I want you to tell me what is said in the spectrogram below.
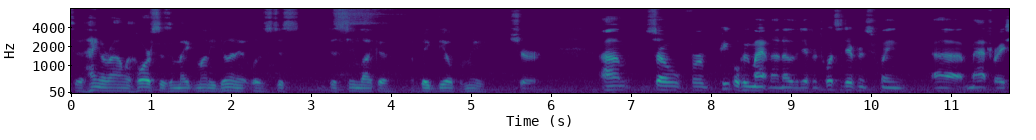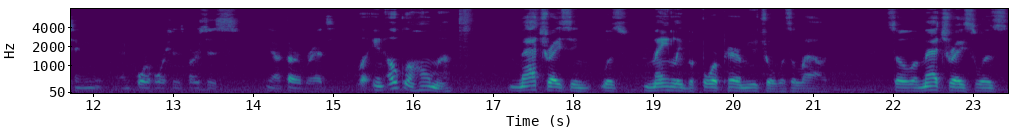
to hang around with horses and make money doing it was just just seemed like a, a big deal for me. Sure. Um, so, for people who might not know the difference, what's the difference between uh, match racing and quarter horses versus you know thoroughbreds? Well, in Oklahoma, match racing was mainly before parimutuel was allowed. So a match race was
